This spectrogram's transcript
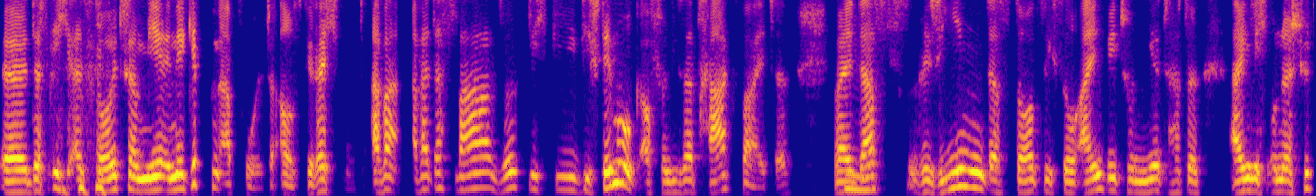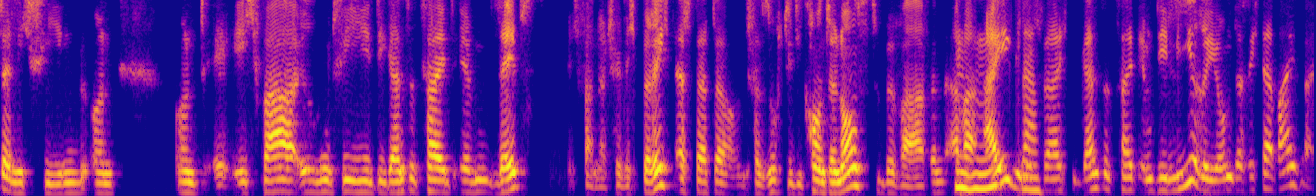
äh, das ich als Deutscher mir in Ägypten abholte, ausgerechnet. Aber, aber das war wirklich die, die Stimmung auch von dieser Tragweite, weil mhm. das Regime, das dort sich so einbetoniert hatte, eigentlich unerschütterlich schien. Und und ich war irgendwie die ganze Zeit eben selbst, ich war natürlich Berichterstatter und versuchte die Kontenance zu bewahren, aber mhm, eigentlich klar. war ich die ganze Zeit im Delirium, dass ich dabei sei.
